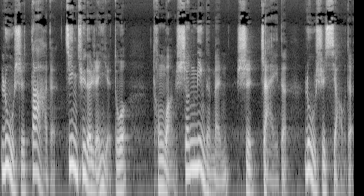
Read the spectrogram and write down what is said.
路是大的。”进去的人也多，通往生命的门是窄的，路是小的，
